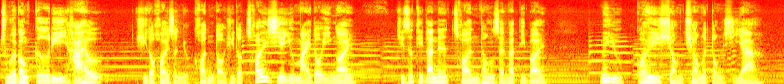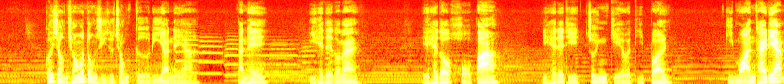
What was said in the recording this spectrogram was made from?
除了讲隔离，还有许多海心，有看到许多菜市有买到以外，其实铁咱的传统生活地方，没有该上抢的东西呀，该上抢的东西就抢隔离安尼啊，但是伊迄个都奈，伊迄多河把，伊迄个伫尊教的地板，无安太了，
